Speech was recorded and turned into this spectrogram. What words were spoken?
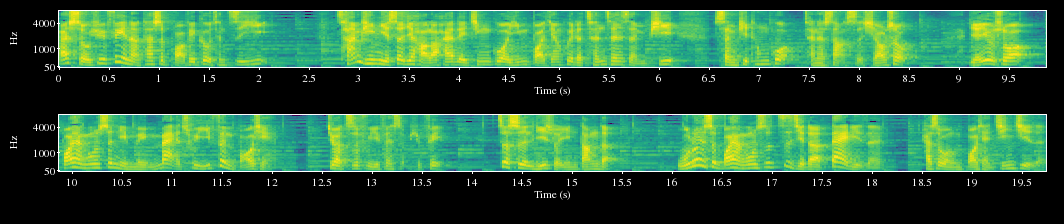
而手续费呢，它是保费构成之一。产品你设计好了，还得经过银保监会的层层审批，审批通过才能上市销售。也就是说，保险公司你每卖出一份保险，就要支付一份手续费，这是理所应当的。无论是保险公司自己的代理人，还是我们保险经纪人，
